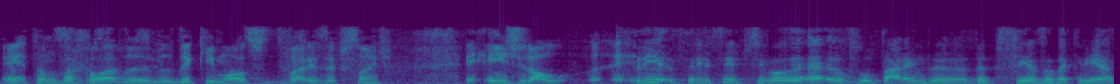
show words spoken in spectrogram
é, estamos a falar agressão, de, de equimoses de várias agressões. Em geral, Seria, seria, seria possível eh, resultarem de- da defesa da criança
